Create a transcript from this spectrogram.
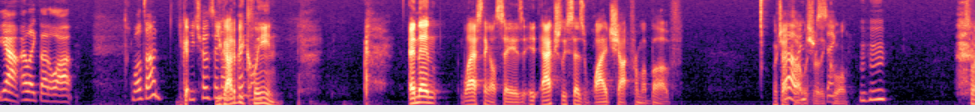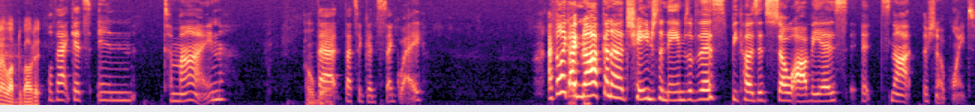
Yeah, I like that a lot. Well done. You got, chose you got to be great one. clean. And then last thing I'll say is it actually says wide shot from above, which I Oh, thought was really cool. Mm-hmm. That's what I loved about it. Well, that gets into mine. Oh boy. that that's a good segue. I feel like I'm not gonna change the names of this because it's so obvious. It's not. There's no point.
